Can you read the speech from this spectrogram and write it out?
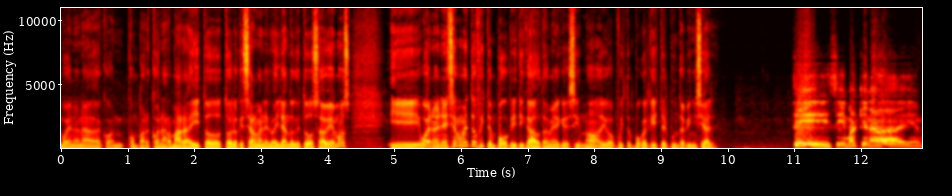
bueno, nada, con, con, con, armar ahí todo, todo lo que se arma en el bailando que todos sabemos. Y bueno, en ese momento fuiste un poco criticado también, hay que decir, ¿no? Digo, fuiste un poco el que diste el puntapié inicial. Sí, sí, más que nada eh,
